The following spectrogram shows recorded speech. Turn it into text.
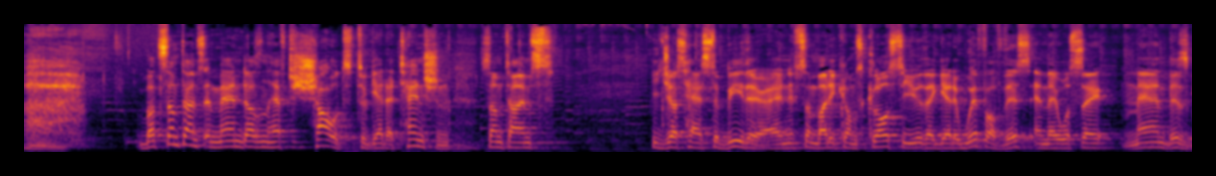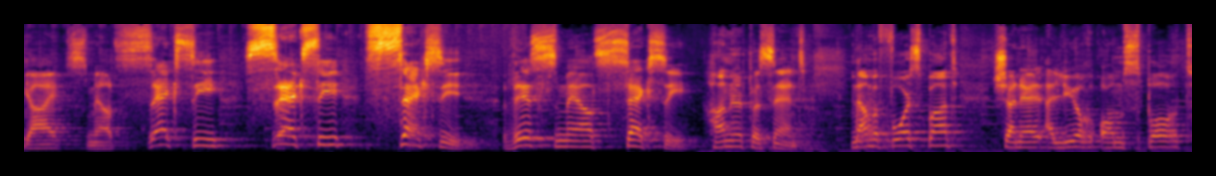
But sometimes a man doesn't have to shout to get attention. Sometimes he just has to be there. And if somebody comes close to you, they get a whiff of this and they will say, Man, this guy smells sexy, sexy, sexy. This smells sexy, 100%. Number four spot, Chanel Allure Homme Sport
